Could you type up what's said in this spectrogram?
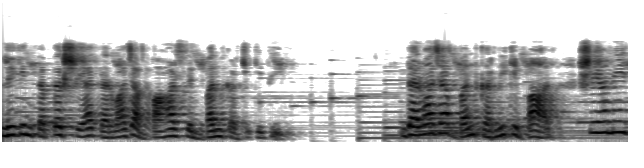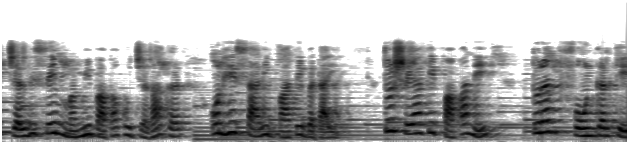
लेकिन तब तक श्रेया दरवाज़ा बाहर से बंद कर चुकी थी। दरवाज़ा बंद करने के बाद श्रेया ने जल्दी से मम्मी पापा को जगाकर उन्हें सारी बातें बताई। तो श्रेया के पापा ने तुरंत फ़ोन करके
